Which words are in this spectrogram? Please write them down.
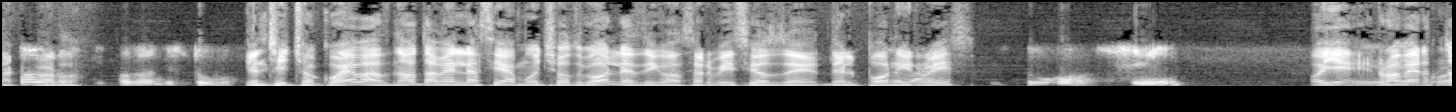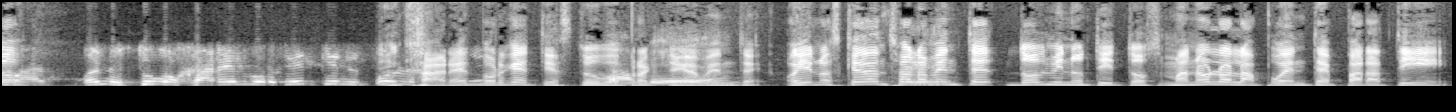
De todos acuerdo. los equipos donde estuvo. Y el Chicho Cuevas, ¿no? También le hacía muchos goles, digo, a servicios de- del Pony Ruiz. Estuvo, sí. Oye, Sí, Roberto. Bueno, estuvo Jared Borghetti en el Puebla. Jared también. Borghetti estuvo También. prácticamente. Oye, nos quedan solamente dos minutitos. Manolo Lapuente, para ti,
